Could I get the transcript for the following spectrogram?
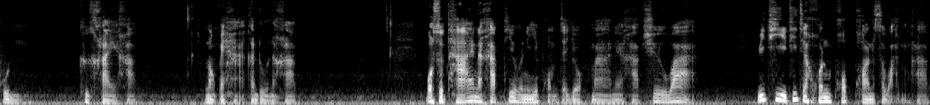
คุณคือใครครับ ลองไปหากันดูนะครับ บทสุดท้ายนะครับ ที่วันนี้ผมจะยกมาเนี่ยครับชื่อว่าวิธีที่จะค้นพบพรสวรรค์ครับ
